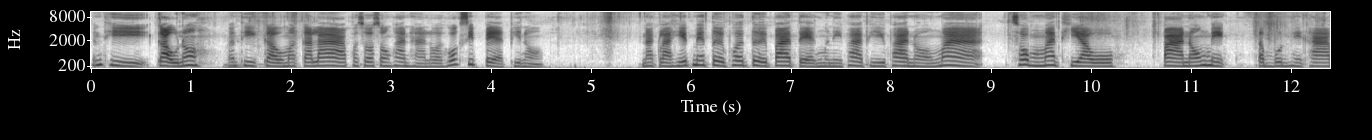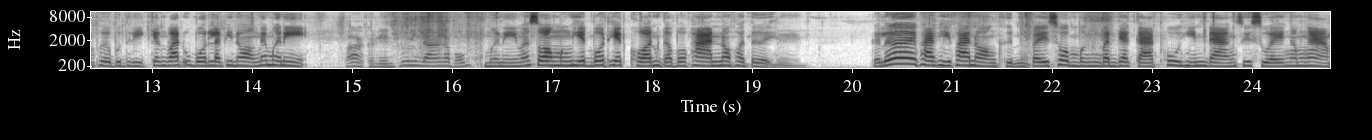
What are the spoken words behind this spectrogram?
วันที่เก่าเนาะวันที่เก่ามกราพศ2568พี่น้อง นักลาเฮ็ดแม่เตยพ่อเตยป้าแตงมื้อนี้พาพี่พาน้องมาส้มมาเที่ยวป่าน้องเมกตำบลเหคาอำเภอบุตรีจังหวัดอุบลและพี่น้องในมื้อนี้พาขึ้นเรียนผู้ยินดางครับผมมื้อนี้มาซองมึงเฮ็ดโบทเฮ็ดคอนกับบ่พานเนาะพ่อเตยแม่นก็เลยพาพี่พาน้องขึ้นไปชมเบิ่งบรรยากาศผู้หินดางสวยๆงามแม่น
